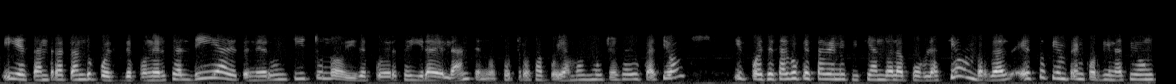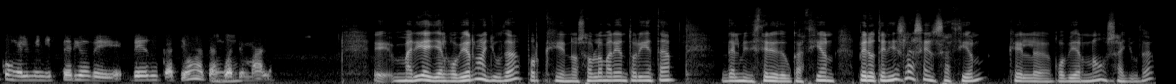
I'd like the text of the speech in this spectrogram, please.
y están tratando pues de ponerse al día, de tener un título y de poder seguir adelante. Nosotros apoyamos mucho esa educación y pues es algo que está beneficiando a la población, ¿verdad? Esto siempre en coordinación con el Ministerio de, Educación acá en Guatemala. Eh, María, ¿y el gobierno ayuda? Porque nos habla María Antonieta del Ministerio de Educación, pero ¿tenéis la sensación que el gobierno os ayuda?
